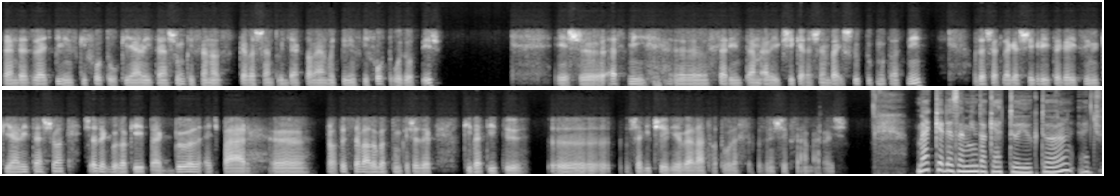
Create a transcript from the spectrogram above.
rendezve egy Pilinszki fotókiállításunk, hiszen azt kevesen tudják talán, hogy Pilinszki fotózott is, és ezt mi szerintem elég sikeresen be is tudtuk mutatni az esetlegesség rétegei című kiállítással, és ezekből a képekből egy pár összeválogattunk, és ezek kivetítő segítségével látható lesz a közönség számára is. Megkérdezem mind a kettőjüktől, egy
